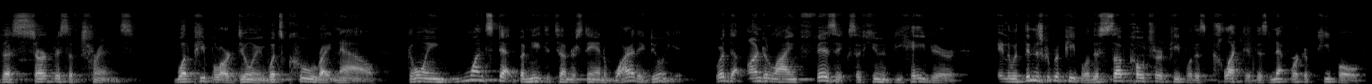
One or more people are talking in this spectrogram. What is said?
the surface of trends, what people are doing, what's cool right now, going one step beneath it to understand why are they doing it? What are the underlying physics of human behavior and within this group of people, this subculture of people, this collective, this network of people,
